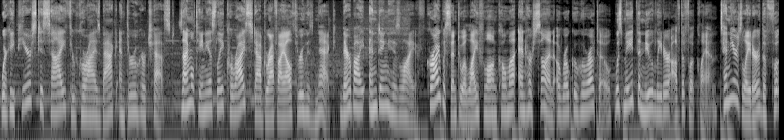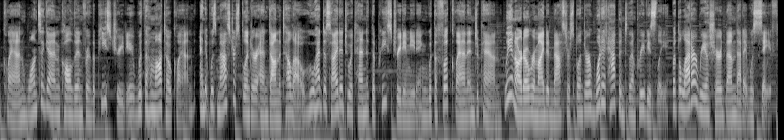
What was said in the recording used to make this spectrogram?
where he pierced his sai through Karai's back and through her chest. Simultaneously, Karai stabbed Raphael through his neck, thereby ending his life. Karai was sent to a lifelong coma, and her son, Oroku Hiroto, was made the new leader of the Foot Clan. Ten years later, the Foot Clan once again called in for the peace treaty with the Hamato clan, and it was Master Splinter and Donatello who had decided to attend the peace treaty meeting with the Foot Clan in Japan. Leonardo reminded Master Splinter what had happened to them previously, but the latter reassured them that it was safe.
